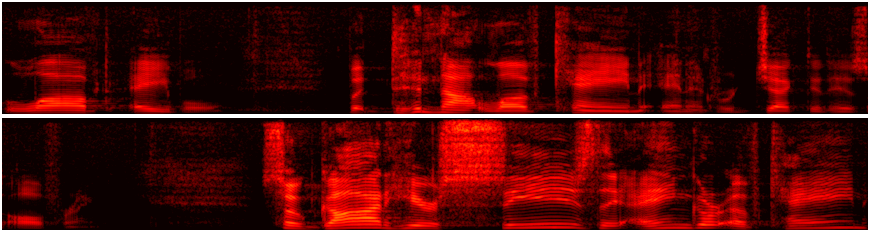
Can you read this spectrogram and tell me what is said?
loved Abel, but did not love Cain and had rejected his offering. So God here sees the anger of Cain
